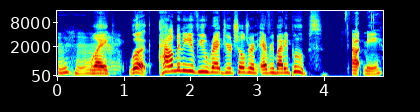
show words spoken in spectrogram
Mm-hmm. Like, look, how many of you read your children Everybody Poops? Uh, me.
